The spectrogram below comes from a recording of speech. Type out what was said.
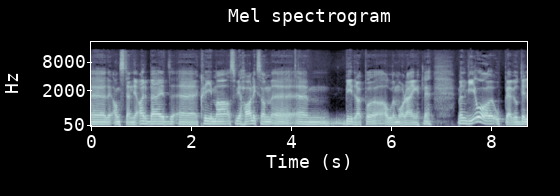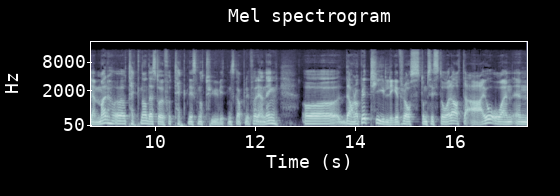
Eh, anstendig arbeid, eh, klima altså Vi har liksom eh, bidrag på alle måla, egentlig. Men vi opplever jo dilemmaer. og Tekna det står jo for Teknisk naturvitenskapelig forening. Og det har nok blitt tydeligere for oss de siste åra at det er jo òg en, en,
